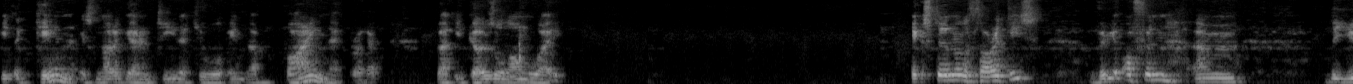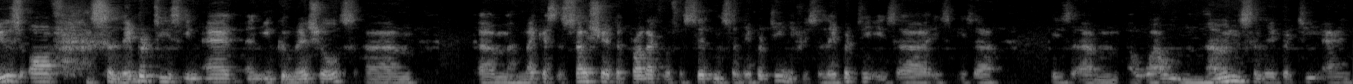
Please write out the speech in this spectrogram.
It again is not a guarantee that you will end up buying that product, but it goes a long way. External authorities very often um, the use of celebrities in ad and in commercials um, um, make us associate the product with a certain celebrity. And if a celebrity is a, is, is a, is um, a well-known celebrity and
